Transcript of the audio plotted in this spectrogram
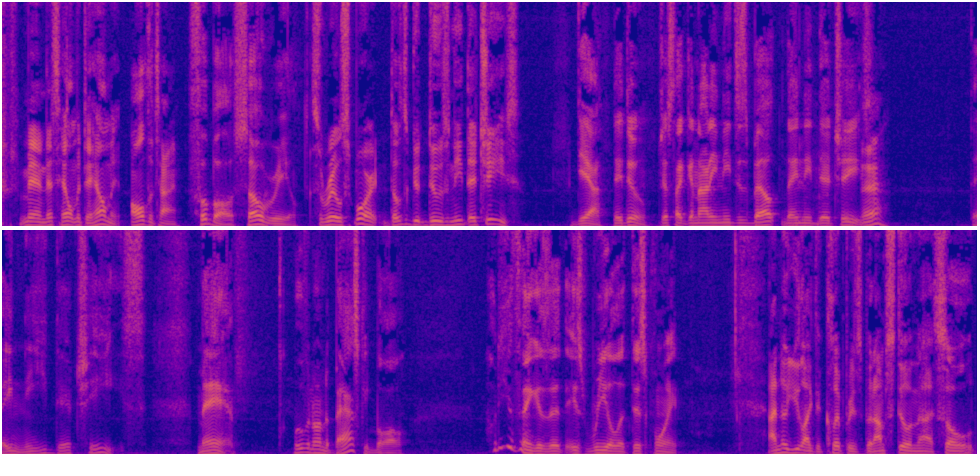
Man, that's helmet to helmet all the time. Football is so real. It's a real sport. Those good dudes need their cheese. Yeah, they do. Just like Gennady needs his belt, they need their cheese. Yeah. They need their cheese. Man, moving on to basketball. Who do you think is is real at this point? I know you like the Clippers, but I'm still not sold.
